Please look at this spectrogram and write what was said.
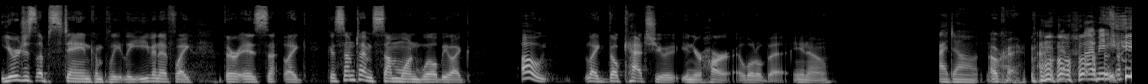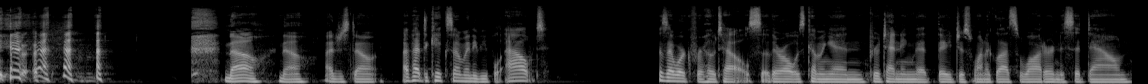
you're just abstain completely even if like there is like because sometimes someone will be like oh like they'll catch you in your heart a little bit you know I don't. no. Okay. I. I mean, no, no, I just don't. I've had to kick so many people out because I work for hotels, so they're always coming in pretending that they just want a glass of water and to sit down.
